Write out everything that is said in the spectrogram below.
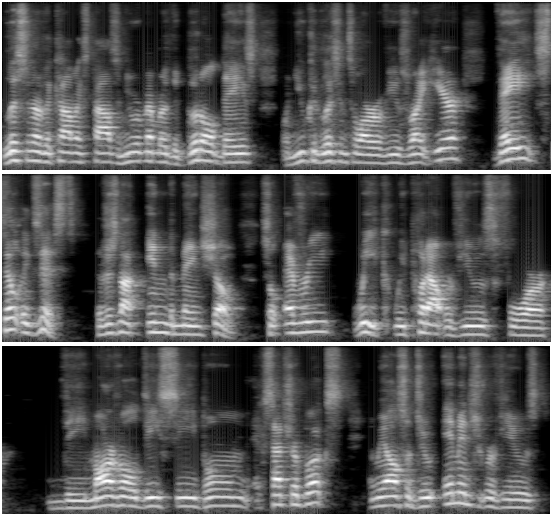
listener of the Comics Pals and you remember the good old days when you could listen to our reviews right here, they still exist. They're just not in the main show. So every week we put out reviews for the Marvel, DC, Boom, etc. books, and we also do image reviews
